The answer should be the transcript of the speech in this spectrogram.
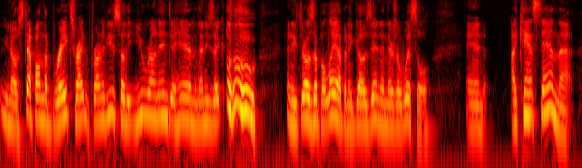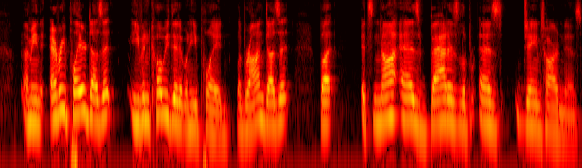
you know, step on the brakes right in front of you so that you run into him and then he's like, "Ooh!" and he throws up a layup and he goes in and there's a whistle. And I can't stand that. I mean, every player does it. Even Kobe did it when he played. LeBron does it, but it's not as bad as Le- as James Harden is.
